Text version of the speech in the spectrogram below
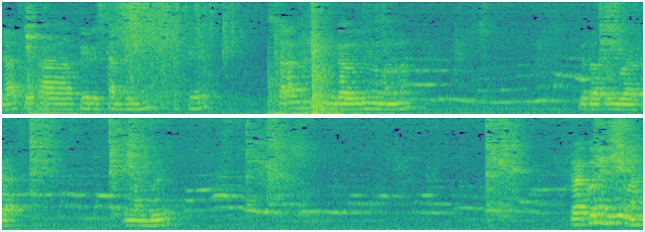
Ya, kita tiriskan ini. Oke. Sekarang tinggal ini teman-teman. Kita tunggu agak mendul. Dragonnya ini mah.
